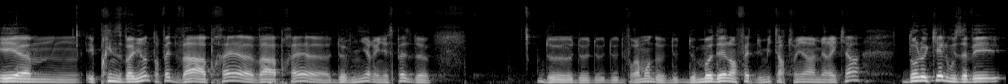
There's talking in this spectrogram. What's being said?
Et, euh, et Prince Valiant en fait va après va après euh, devenir une espèce de de, de, de- de- vraiment de modèle en fait du mythe arthurien américain dans lequel vous avez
